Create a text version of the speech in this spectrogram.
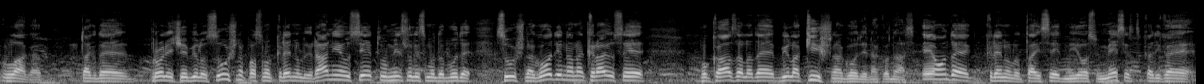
vlaga tako da je proljeće je bilo sušno pa smo krenuli ranije u sjetvu, mislili smo da bude sušna godina, na kraju se je pokazala da je bila kišna godina kod nas. E onda je krenulo taj sedmi i osmi mjesec kad ga je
